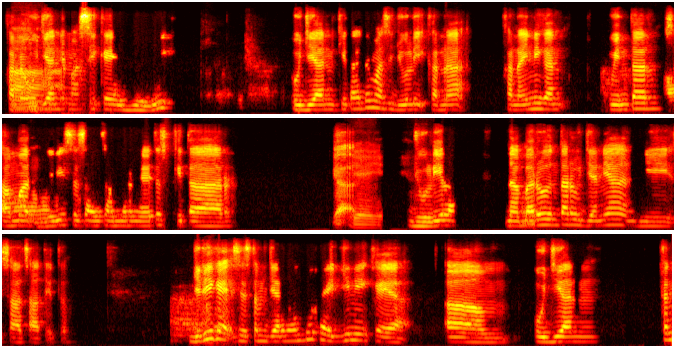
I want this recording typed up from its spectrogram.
karena Ah. ujiannya masih kayak Juli ujian kita itu masih Juli karena karena ini kan winter summer Oh. jadi selesai summernya itu sekitar ya Iya, iya. Juli lah nah baru ntar ujiannya di saat-saat itu jadi kayak sistem Jerman tuh kayak gini kayak em, ujian kan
